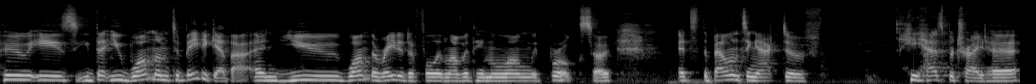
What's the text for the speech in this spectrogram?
who is that you want them to be together and you want the reader to fall in love with him along with Brooke. So it's the balancing act of he has betrayed her.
